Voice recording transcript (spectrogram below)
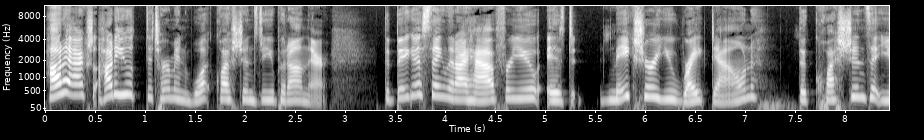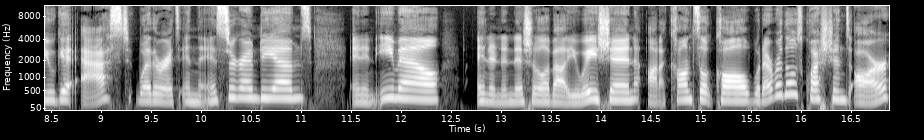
How to actually how do you determine what questions do you put on there? The biggest thing that I have for you is to make sure you write down the questions that you get asked, whether it's in the Instagram DMs, in an email, in an initial evaluation, on a consult call, whatever those questions are,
